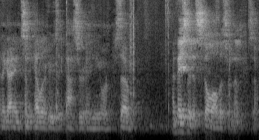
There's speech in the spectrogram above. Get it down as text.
and a guy named Tim Keller, who's a pastor in New York. So I basically just stole all this from them. So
